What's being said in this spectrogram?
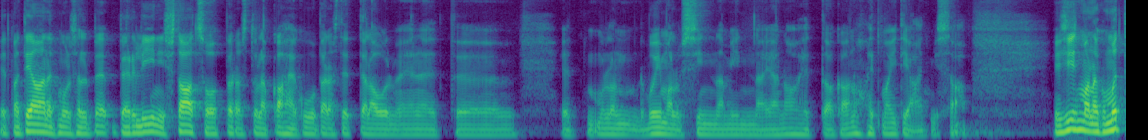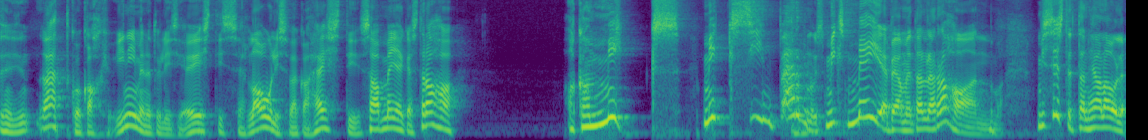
et ma tean, et mul seal Berliinis staatsooperas tuleb kahe kuu pärast ettelaulmine, et. et mul on võimalus sinna minna ja noh, et aga noh, et ma ei tea, et mis saab ja siis ma nagu mõtlesin, näed kui kahju, inimene tuli siia Eestisse, laulis väga hästi, saab meie käest raha. aga miks? Miks siin Pärnus, miks meie peame talle raha andma? mis sest, et ta on hea laulja,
